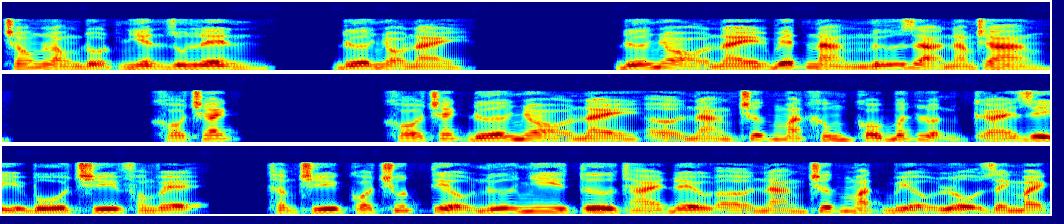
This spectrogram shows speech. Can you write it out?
trong lòng đột nhiên run lên, đứa nhỏ này. Đứa nhỏ này biết nàng nữ giả nam trang. Khó trách. Khó trách đứa nhỏ này ở nàng trước mặt không có bất luận cái gì bố trí phòng vệ, thậm chí có chút tiểu nữ nhi tư thái đều ở nàng trước mặt biểu lộ danh mạch,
